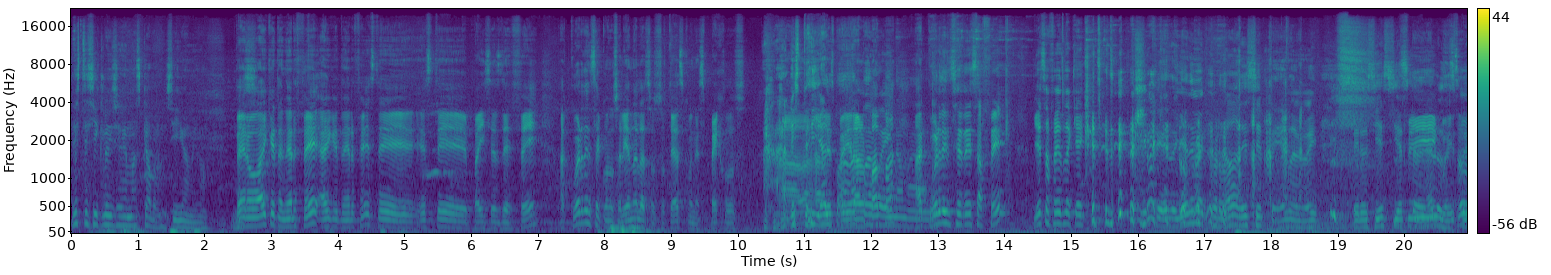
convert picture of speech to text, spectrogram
este ciclo ahí se ve más cabroncillo, amigo. Pero hay que tener fe, hay que tener fe. Este, este país es de fe. Acuérdense cuando salían a las azoteas con espejos. A despedir al Papa, no. Acuérdense de esa fe. Y esa fe es la que hay que tener. Qué pedo, ya no me acordaba de ese pedo, güey. Pero sí es cierto, Sí, ¿verdad? Los güey, espejos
